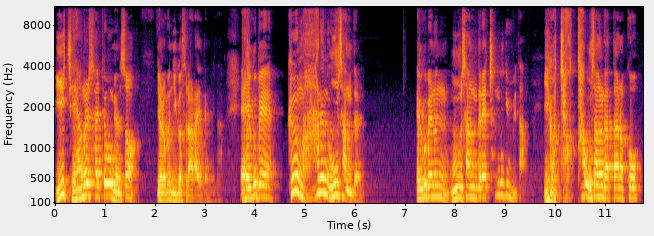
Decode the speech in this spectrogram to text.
이 재앙을 살펴보면서 여러분 이것을 알아야 됩니다. 애굽의 그 많은 우상들, 애굽에는 우상들의 천국입니다. 이것저것 다 우상을 갖다 놓고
